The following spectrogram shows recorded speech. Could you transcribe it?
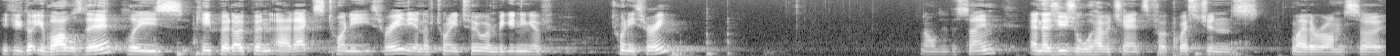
If you've got your Bibles there, please keep it open at Acts 23, the end of 22 and beginning of 23. And I'll do the same. And as usual, we'll have a chance for questions later on. So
